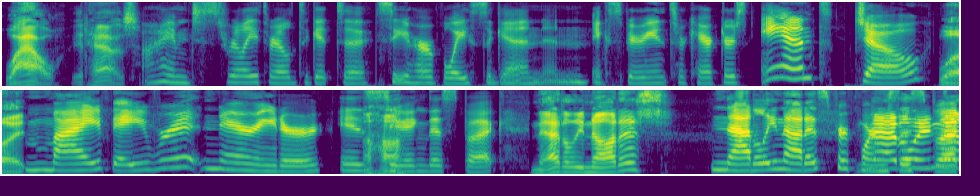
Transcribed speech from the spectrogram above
wow, it has. I am just really thrilled to get to see her voice again and experience her characters. And Joe, What? my favorite narrator, is Uh-huh. doing this book. Natalie Naudus? Natalie Naudus performs Natalie this book,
